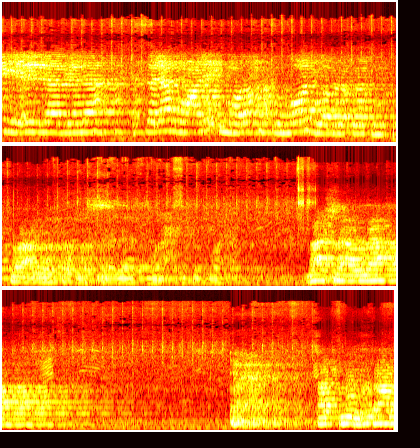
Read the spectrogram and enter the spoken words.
توفيقي السلام عليكم ورحمة الله وبركاته. وعليكم السلام ورحمة الله. ما شاء الله.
